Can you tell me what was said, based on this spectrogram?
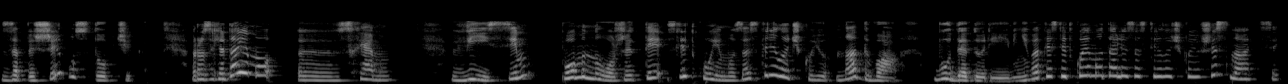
Запиши у стопчик. Розглядаємо е, схему. 8 помножити, слідкуємо за стрілочкою на 2. Буде дорівнювати, слідкуємо далі за стрілочкою 16.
